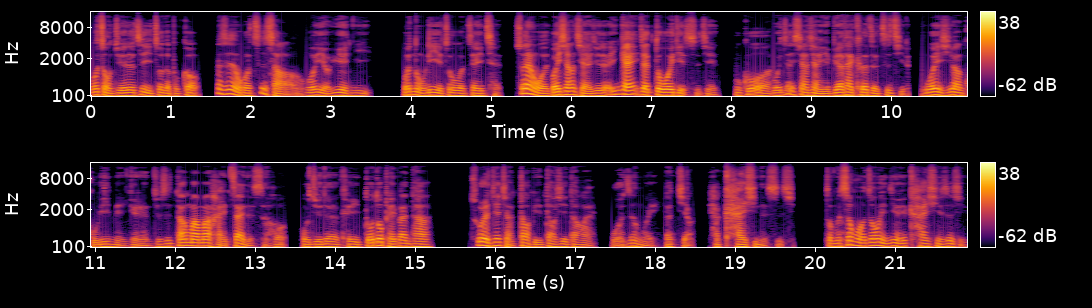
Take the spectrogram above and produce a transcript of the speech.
我总觉得自己做的不够。但是我至少我有愿意，我努力也做过这一层。虽然我回想起来觉得应该再多一点时间，不过我再想想也不要太苛责自己了。我也希望鼓励每一个人，就是当妈妈还在的时候，我觉得可以多多陪伴她。除了人家讲道别、道谢、道爱，我认为要讲她开心的事情。我们生活中已经有些开心的事情，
